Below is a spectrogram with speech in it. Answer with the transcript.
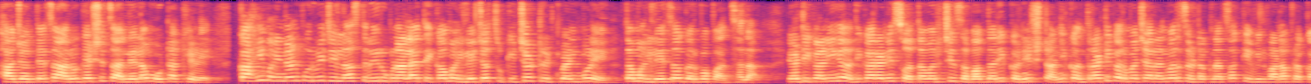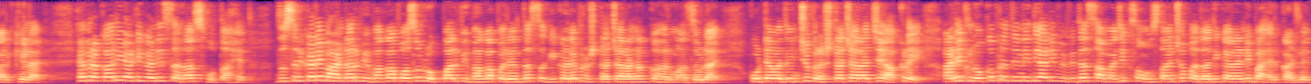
हा जनतेचा आरोग्याशी चाललेला मोठा खेळ आहे. काही महिन्यांपूर्वी जिल्हा स्त्री रुग्णालयात एका महिलेच्या चुकीच्या ट्रीटमेंटमुळे त्या महिलेचा गर्भपात झाला. या ठिकाणीही अधिकाऱ्यांनी स्वतःवरची जबाबदारी कनिष्ठ आणि कंत्राटी कर्मचाऱ्यांवर झटकण्याचा केविलवाणा प्रकार केलाय. हे प्रकार या ठिकाणी सर्रास होत आहेत. दुसरीकडे भांडार विभागापासून रोखपाल विभागापर्यंत सगळीकडे भ्रष्टाचारानं कहर माजवलाय. कोट्यवधींचे भ्रष्टाचाराचे आकडे अनेक लोकप्रतिनिधी आणि विविध सामाजिक संस्थांच्या पदाधिकाऱ्यांनी बाहेर काढलेत.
